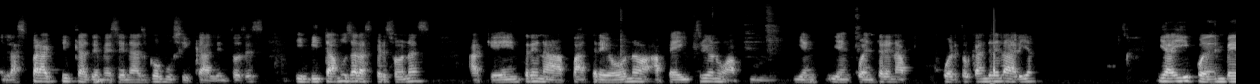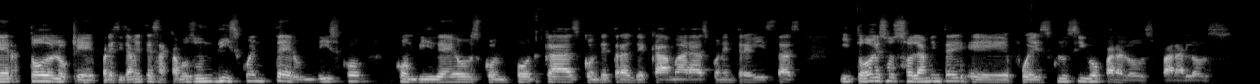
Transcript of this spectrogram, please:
las prácticas de mecenazgo musical. Entonces, invitamos a las personas a que entren a Patreon, a, Patreon o y, y, encuentren a Puerto Candelaria. Y ahí pueden ver todo lo que precisamente sacamos un disco entero, un disco con videos, con podcasts, con detrás de cámaras, con entrevistas. Y todo eso solamente eh, fue exclusivo para los, para los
